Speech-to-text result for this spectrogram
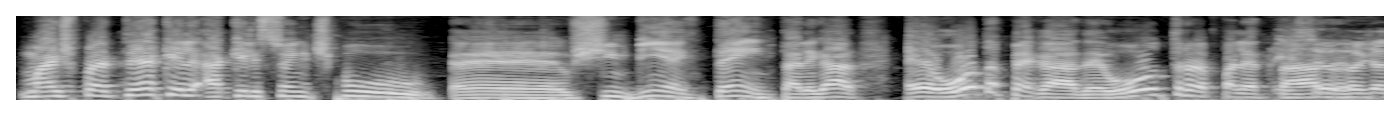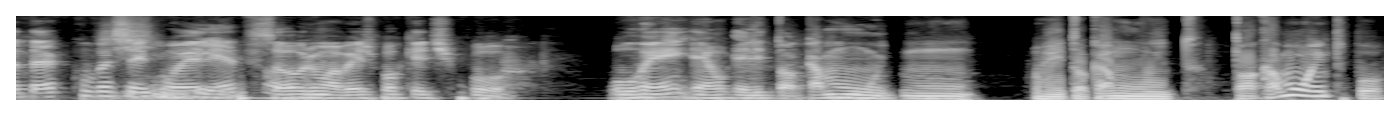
mas pra ter aquele, aquele swing, tipo, é, o chimbinha que tem, tá ligado? É outra pegada, é outra Isso palhetada. eu, eu já até conversei com ele é sobre uma vez, porque, tipo, o Ren, é- ele toca muito. O Ren toca muito. Toca muito, pô.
